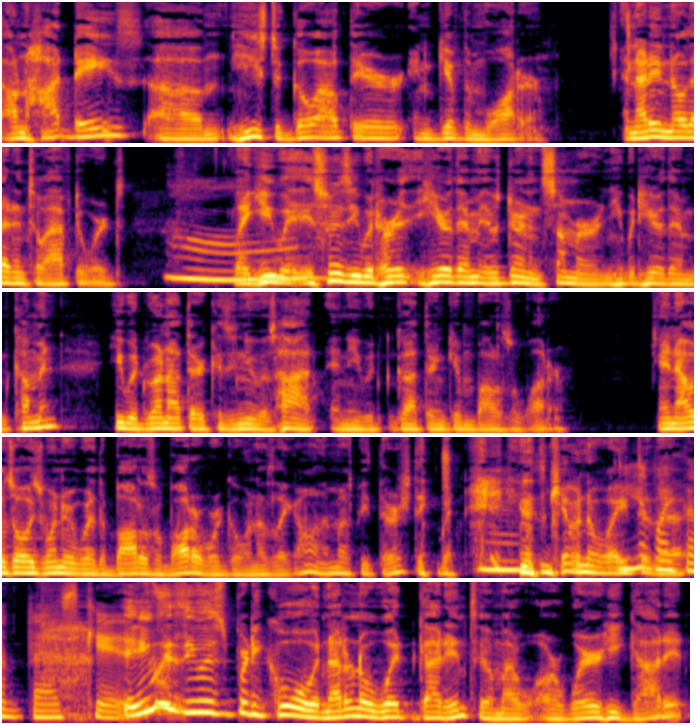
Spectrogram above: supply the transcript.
on hot days? Um, he used to go out there and give them water, and I didn't know that until afterwards. Like he would, as soon as he would hear, hear them, it was during the summer, and he would hear them coming. He would run out there because he knew it was hot, and he would go out there and give them bottles of water. And I was always wondering where the bottles of water were going. I was like, oh, they must be thirsty, but he was giving away you to have the. like the best kids. he was he was pretty cool, and I don't know what got into him or, where he got it.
